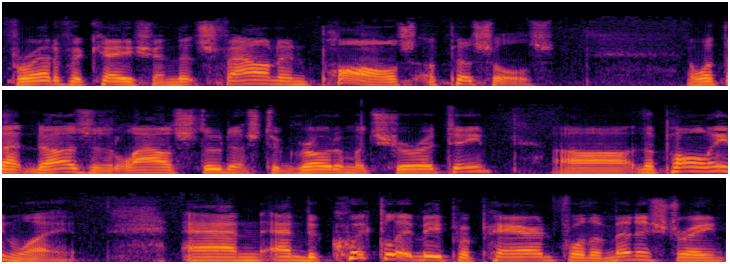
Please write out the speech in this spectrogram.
for edification that's found in Paul's epistles. And what that does is it allows students to grow to maturity uh, the Pauline way and, and to quickly be prepared for the ministry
